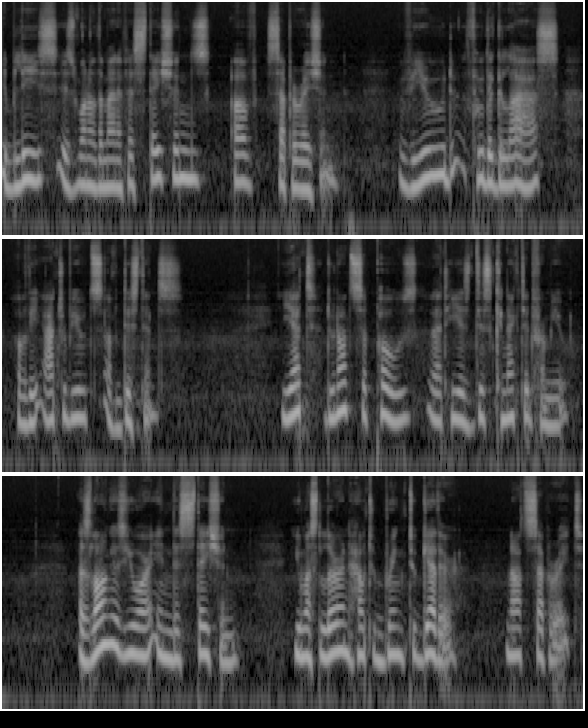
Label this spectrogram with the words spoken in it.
Iblis is one of the manifestations of separation, viewed through the glass of the attributes of distance. Yet do not suppose that he is disconnected from you. As long as you are in this station, you must learn how to bring together, not separate.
